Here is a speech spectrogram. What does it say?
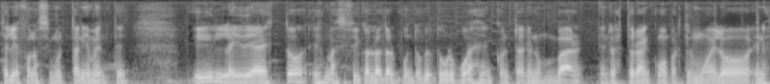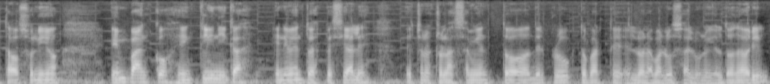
teléfonos simultáneamente y la idea de esto es masificarlo a tal punto que tú lo puedas encontrar en un bar, en restaurante, como partió un modelo en Estados Unidos, en bancos, en clínicas, en eventos especiales. De hecho, nuestro lanzamiento del producto parte en Lollapalooza el 1 y el 2 de abril.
